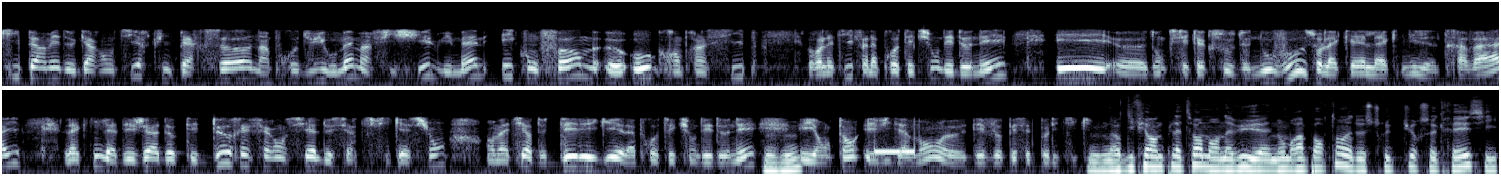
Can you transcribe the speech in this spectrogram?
qui permet de garantir qu'une personne, un produit ou même un fichier lui-même est conforme euh, aux grands principes relatifs à la protection des données. Et euh, donc c'est quelque chose de nouveau sur laquelle la CNIL travaille. La CNIL a déjà adopté deux référentiels de certification en matière de délégué à la protection des données mhm. et entend évidemment euh, développer cette politique. Alors différentes plateformes, on a vu un nombre important de structures se créer. Si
